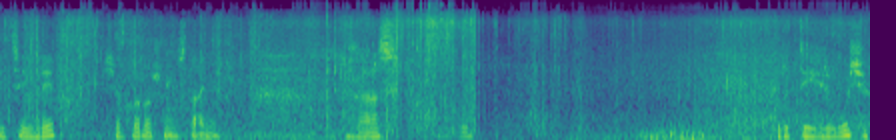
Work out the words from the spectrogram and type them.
І цей гриб ще в хорошому стані. Зараз крутий грибочок.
